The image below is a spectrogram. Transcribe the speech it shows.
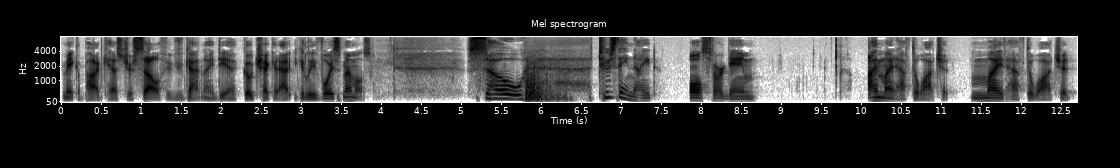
make a podcast yourself, if you've got an idea, go check it out. You can leave voice memos. So, Tuesday night, All Star game, I might have to watch it. Might have to watch it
